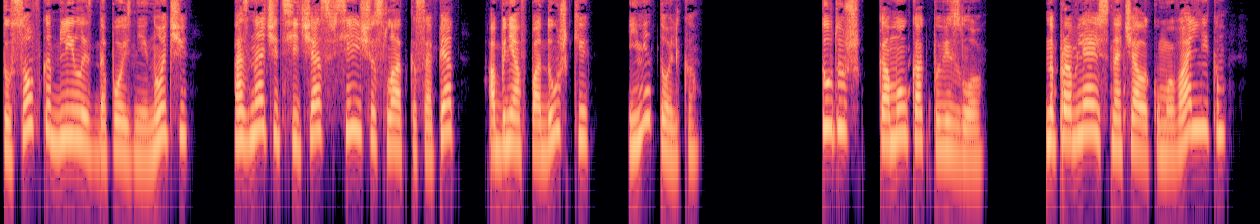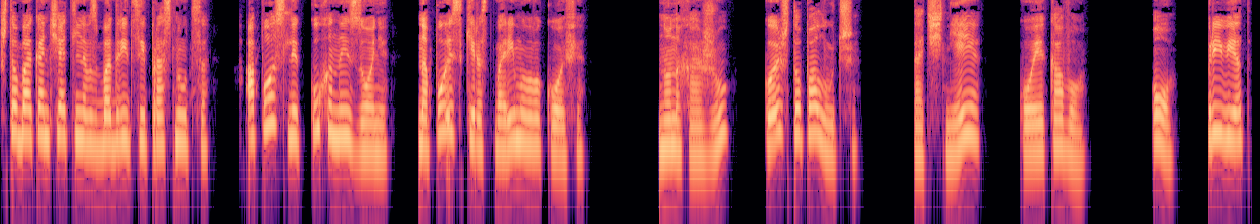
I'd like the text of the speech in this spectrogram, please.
Тусовка длилась до поздней ночи, а значит, сейчас все еще сладко сопят, обняв подушки, и не только. Тут уж кому как повезло. Направляюсь сначала к умывальникам, чтобы окончательно взбодриться и проснуться, а после — к кухонной зоне, на поиски растворимого кофе. Но нахожу кое-что получше. Точнее, кое-кого. «О, привет!»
